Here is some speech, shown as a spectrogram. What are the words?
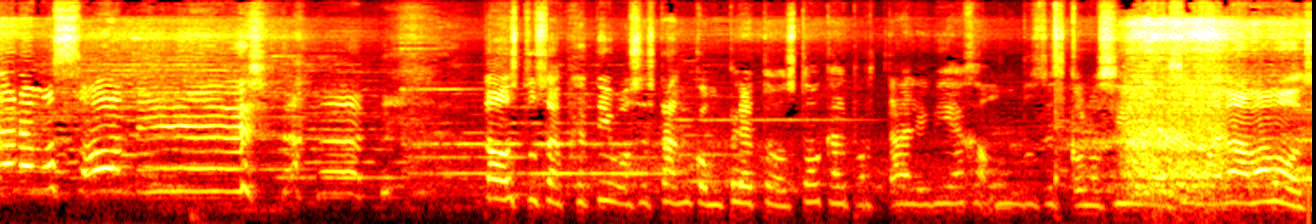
queremos zombies! Todos tus objetivos están completos. Toca el portal y viaja a mundos desconocidos. Oh my God, vamos.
